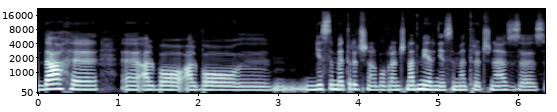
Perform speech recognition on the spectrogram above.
dachy e, albo, albo niesymetryczne, albo wręcz nadmiernie symetryczne z, z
